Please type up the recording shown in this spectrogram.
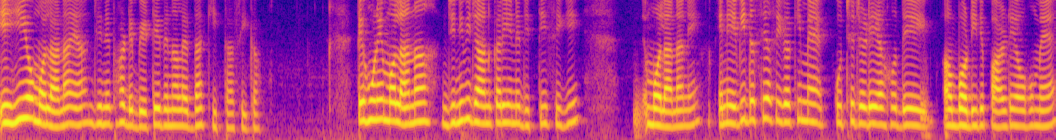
ਇਹੀ ਉਹ ਮੌਲਾਨਾ ਆ ਜਿਨੇ ਤੁਹਾਡੇ ਬੇਟੇ ਦੇ ਨਾਲ ਇਦਾਂ ਕੀਤਾ ਸੀਗਾ। ਅਤੇ ਹੁਣ ਇਹ ਮੌਲਾਨਾ ਜਿੰਨੀ ਵੀ ਜਾਣਕਾਰੀ ਇਹਨੇ ਦਿੱਤੀ ਸੀਗੀ, ਮੌਲਾਨਾ ਨੇ, ਇਹਨੇ ਇਹ ਵੀ ਦੱਸਿਆ ਸੀਗਾ ਕਿ ਮੈਂ ਕੁਝ ਜਿਹੜੇ ਆ ਉਹਦੇ ਬੋਡੀ ਦੇ ਪਾਰਟ ਆ, ਉਹ ਮੈਂ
